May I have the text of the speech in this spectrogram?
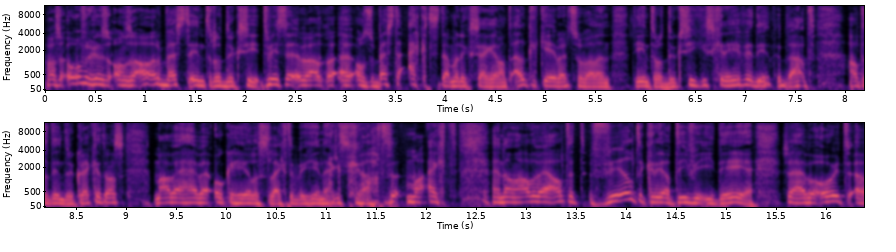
was overigens onze allerbeste introductie. Tenminste, wel, eh, onze beste act, dat moet ik zeggen. Want elke keer werd zowel een, die introductie geschreven, die inderdaad altijd indrukwekkend was. Maar wij hebben ook een hele slechte beginact gehad. Maar echt. En dan hadden wij altijd veel te creatieve ideeën. Zo hebben ooit. eh,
